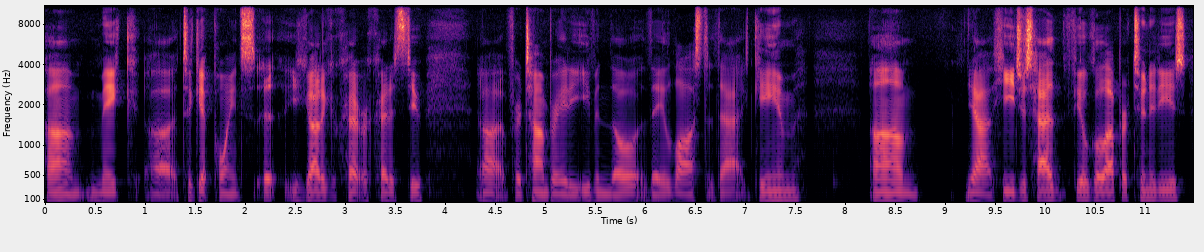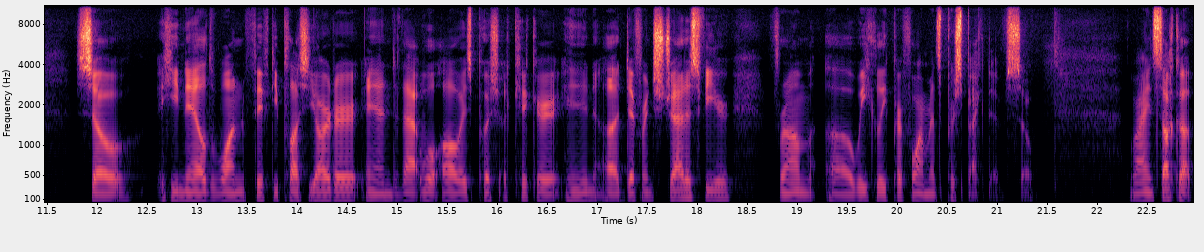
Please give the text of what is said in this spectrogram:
um, make uh, to get points. It, you got to credit where credit's due uh, for Tom Brady, even though they lost that game. Um, yeah, he just had field goal opportunities, so he nailed one 50 plus yarder, and that will always push a kicker in a different stratosphere from a weekly performance perspective. So Ryan Succop,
